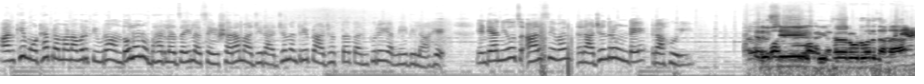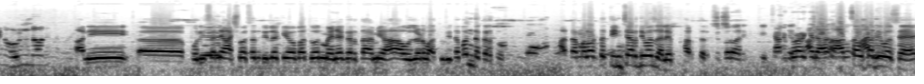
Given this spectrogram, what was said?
आणखी मोठ्या प्रमाणावर तीव्र आंदोलन उभारलं जाईल असा इशारा माजी राज्यमंत्री प्राजक्त तनपुरे यांनी दिला आहे. India news R seven Rajendra Unde Rahuri. रोडवर झाला. आणि पोलिसांनी आश्वासन दिलं की बाबा दोन महिन्याकरता आम्ही हा अवजड वाहतूक इथं बंद करतो. आता मला वाटतं तीन चार दिवस झाले फार तर. आज चौथा दिवस आहे.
